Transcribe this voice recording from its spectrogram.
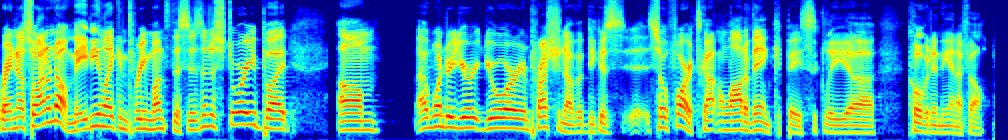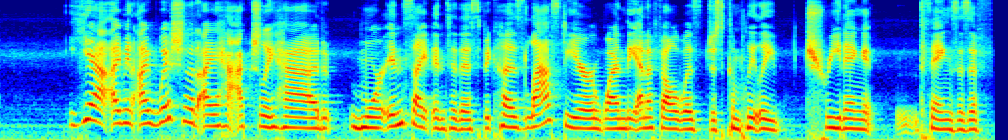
right now. So I don't know. Maybe like in three months this isn't a story, but um, I wonder your your impression of it because uh, so far it's gotten a lot of ink, basically, uh, COVID in the NFL. Yeah, I mean, I wish that I actually had more insight into this because last year, when the NFL was just completely treating things as if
